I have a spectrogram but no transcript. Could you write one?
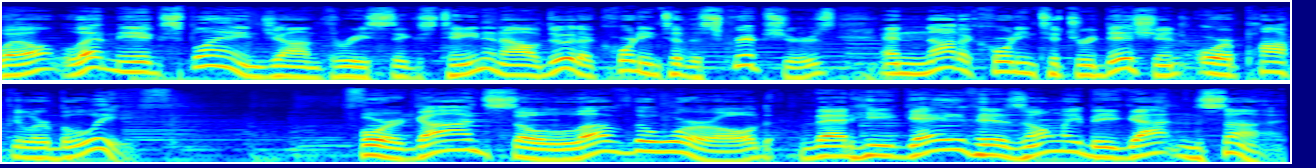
Well, let me explain John 3:16 and I'll do it according to the scriptures and not according to tradition or popular belief. For God so loved the world that he gave his only begotten Son,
